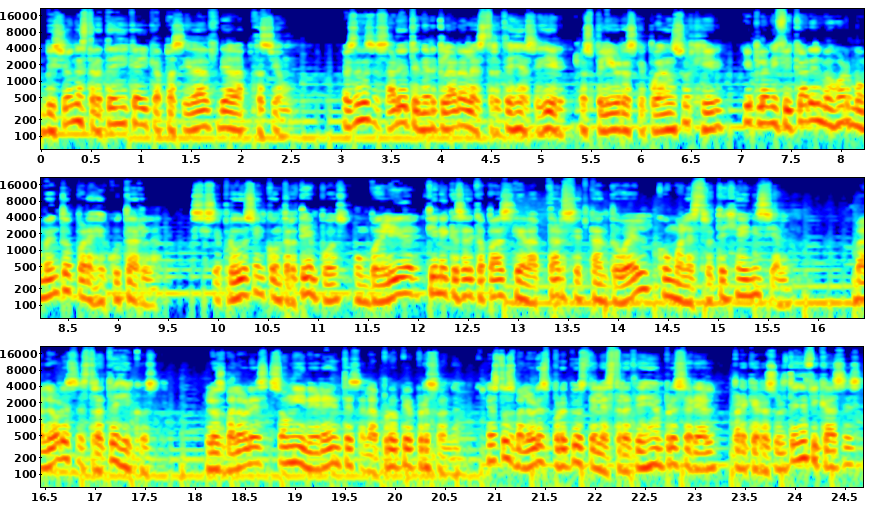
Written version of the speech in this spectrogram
Visión estratégica y capacidad de adaptación. Es necesario tener clara la estrategia a seguir, los peligros que puedan surgir y planificar el mejor momento para ejecutarla. Si se producen contratiempos, un buen líder tiene que ser capaz de adaptarse tanto él como a la estrategia inicial. Valores estratégicos. Los valores son inherentes a la propia persona. Estos valores propios de la estrategia empresarial, para que resulten eficaces,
